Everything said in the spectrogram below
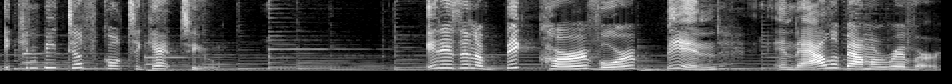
it can be difficult to get to. It is in a big curve or bend in the Alabama River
